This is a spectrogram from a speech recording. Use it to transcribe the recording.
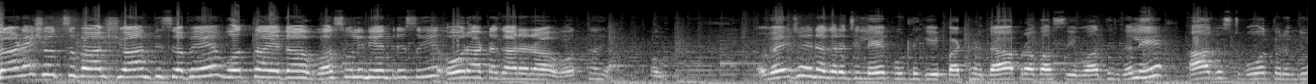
ಗಣೇಶೋತ್ಸವ ಶಾಂತಿ ಸಭೆ ಒತ್ತಾಯದ ವಸೂಲಿ ನಿಯಂತ್ರಿಸಿ ಹೋರಾಟಗಾರರ ಒತ್ತಾಯ. ವಿಜಯನಗರ ಜಿಲ್ಲೆ ಕೂಡ್ಲಿಗಿ ಪಟ್ಟಣದ ಪ್ರವಾಸಿ ಮಂದಿರದಲ್ಲಿ ಆಗಸ್ಟ್ ಮೂವತ್ತರಂದು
